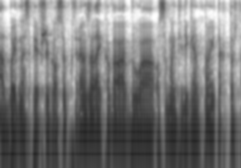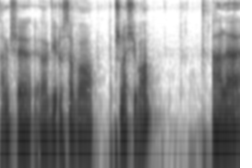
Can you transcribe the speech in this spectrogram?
albo jedna z pierwszych osób, która ją zalajkowała, była osobą inteligentną i tak to tam się e, wirusowo przynosiło. Ale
